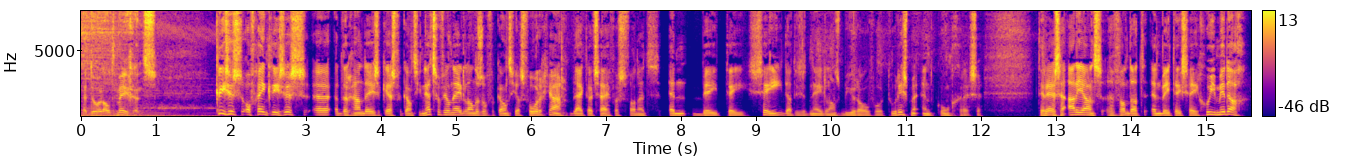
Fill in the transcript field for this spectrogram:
het Dorald Megens. Crisis of geen crisis, uh, er gaan deze kerstvakantie net zoveel Nederlanders op vakantie als vorig jaar. Blijkt uit cijfers van het NBTC, dat is het Nederlands Bureau voor Toerisme en Congressen. Therese Ariaans van dat NBTC, goedemiddag.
